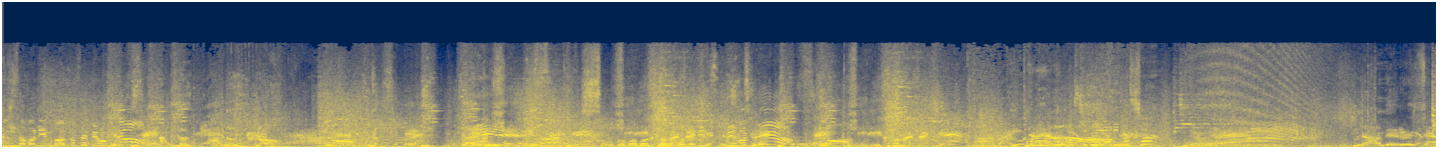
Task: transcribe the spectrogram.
元様に任せておけそのままド派手に攻めまくれやここは私がやりましょう。なめるんじゃねえ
